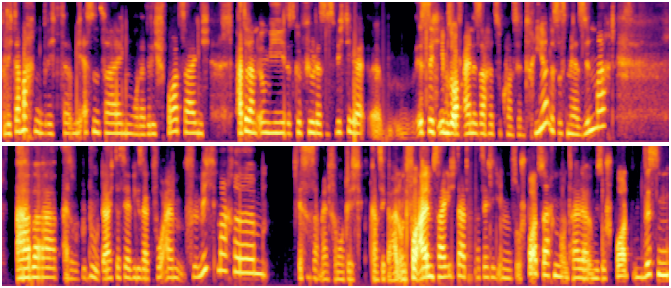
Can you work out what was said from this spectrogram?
will ich da machen? Will ich da irgendwie Essen zeigen oder will ich Sport zeigen? Ich hatte dann irgendwie das Gefühl, dass es wichtiger äh, ist, sich eben so auf eine Sache zu konzentrieren, dass es mehr Sinn macht. Aber, also du, da ich das ja, wie gesagt, vor allem für mich mache, ist es am Ende vermutlich ganz egal. Und vor allem zeige ich da tatsächlich eben so Sportsachen und teile da irgendwie so Sportwissen.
